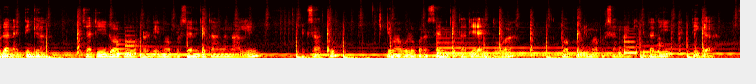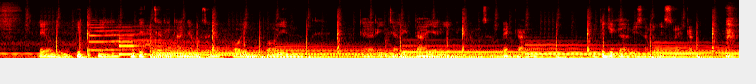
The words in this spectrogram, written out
X1 dan X3 jadi 25% kita ngenalin X1 50% kita di X2 25% lagi kita di X3 jadi untuk bitnya bit ceritanya maksudnya poin-poin dari cerita yang ingin kamu sampaikan itu juga bisa menyesuaikan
